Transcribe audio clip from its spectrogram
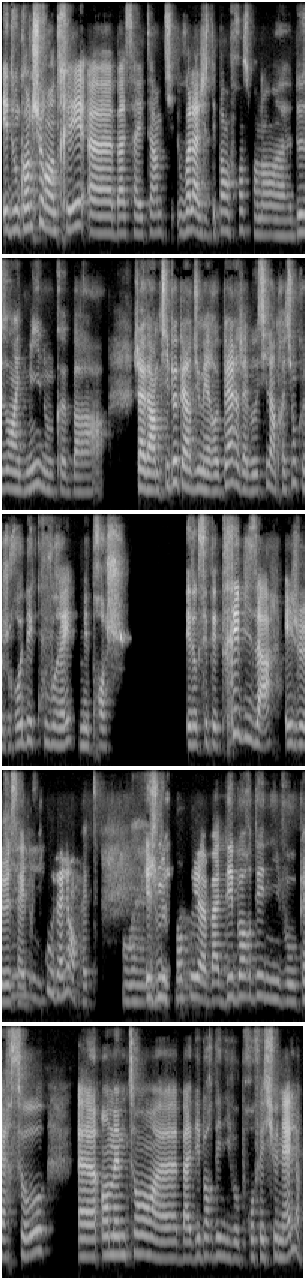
Et donc, quand je suis rentrée, euh, bah, ça a été un petit. Voilà, j'étais pas en France pendant deux ans et demi. Donc, bah, j'avais un petit peu perdu mes repères. J'avais aussi l'impression que je redécouvrais mes proches. Et donc, c'était très bizarre et je ne savais plus où j'allais en fait. et je me sentais bah, débordée niveau perso, en même temps bah, débordée niveau professionnel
